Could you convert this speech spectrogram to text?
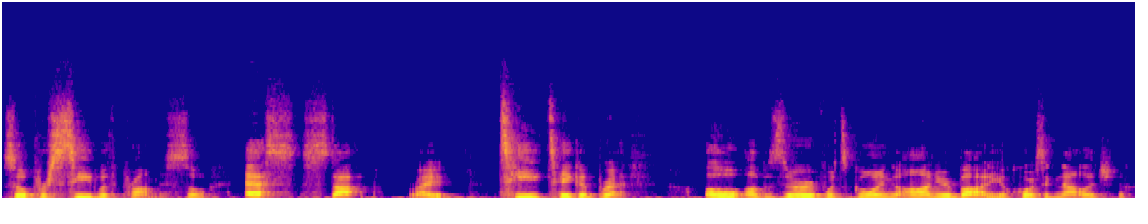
So proceed with promise. So S, stop, right? T, take a breath. O, observe what's going on in your body. Of course, acknowledge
